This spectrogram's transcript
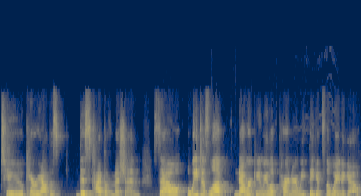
to carry out this this type of mission. So we just love networking. We love partnering. We think it's the way to go.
